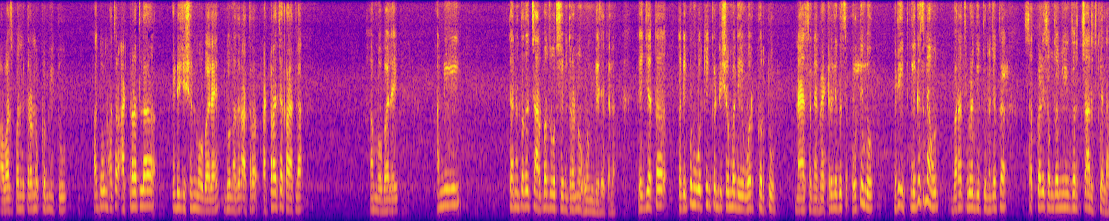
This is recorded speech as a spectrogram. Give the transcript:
आवाज पण मित्रांनो कमी येतो हा दोन हजार अठरातला एडिजेशन मोबाईल आहे. दोन हजार अठरा अठराच्या काळातला हा मोबाईल आहे. आणि त्यानंतर चार पाच वर्ष मित्रांनो होऊन गेले त्याला. त्याची आता तरी पण वर्किंग कंडिशनमध्ये वर्क करतो. नाही असं नाही. बॅटरी लगेच होते लो हो. म्हणजे लगेच नाही होत. बराच वेळ देतो. म्हणजे आता सकाळी समजा मी जर चार्ज केला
